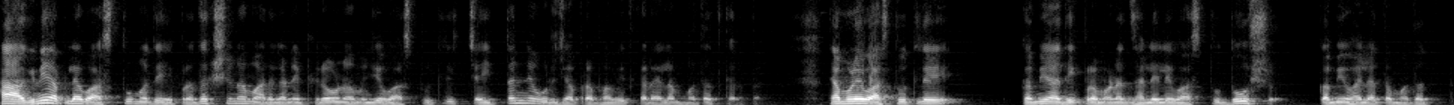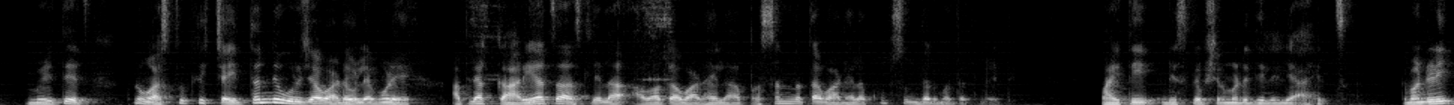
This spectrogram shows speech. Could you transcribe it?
हा अग्नी आपल्या वास्तूमध्ये प्रदक्षिणा मार्गाने फिरवणं म्हणजे वास्तूतली चैतन्य ऊर्जा प्रभावित करायला मदत करतं. त्यामुळे वास्तूतले कमी अधिक प्रमाणात झालेले वास्तू दोष कमी व्हायला तर मदत मिळतेच. पण वास्तूतली चैतन्य ऊर्जा वाढवल्यामुळे आपल्या कार्याचा असलेला आवाका वाढायला प्रसन्नता वाढायला खूप सुंदर मदत मिळते. माहिती डिस्क्रिप्शनमध्ये दिलेली आहेच. मंडळी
